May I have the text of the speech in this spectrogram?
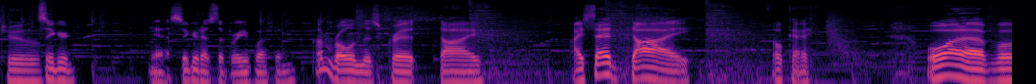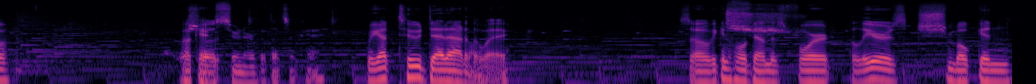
True. Sigurd. Yeah, Sigurd has the brave weapon. I'm rolling this crit. Die. I said die. Okay. Whatever. Wish Okay. sooner, but that's okay. We got two dead out of the way. So we can hold down this fort. Alear's smoking.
